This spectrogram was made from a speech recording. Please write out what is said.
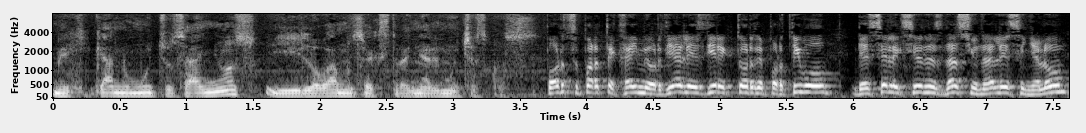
mexicano muchos años y lo vamos a extrañar en muchas cosas. Por su parte, Jaime Ordiales, director deportivo de selecciones nacionales, señaló.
